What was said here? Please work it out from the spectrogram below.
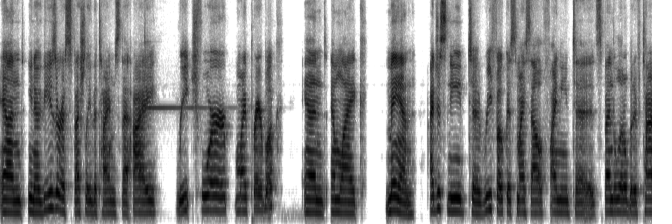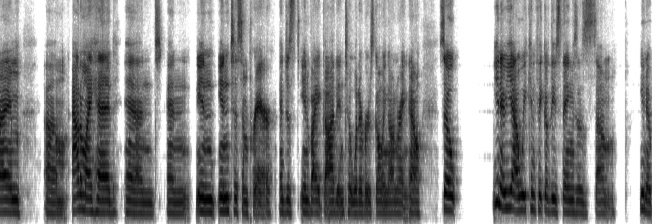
and you know these are especially the times that i reach for my prayer book and am like man i just need to refocus myself. I need to spend a little bit of time um, out of my head and and in into some prayer and just invite God into whatever's going on right now. So, you know, yeah, we can think of these things as um, you know,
